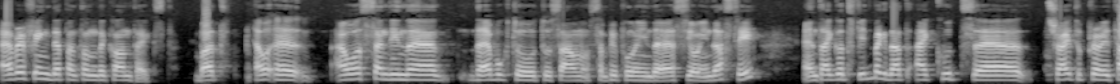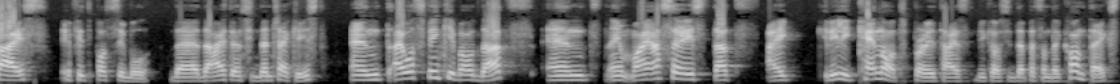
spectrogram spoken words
everything depends on the context. But uh, I was sending the the book to to some some people in the SEO industry, and I got feedback that I could uh, try to prioritize, if it's possible, the, the items in the checklist. And I was thinking about that, and my answer is that I really cannot prioritize because it depends on the context.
